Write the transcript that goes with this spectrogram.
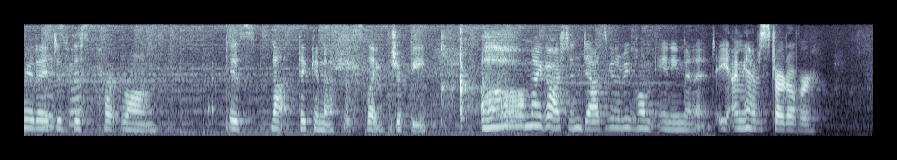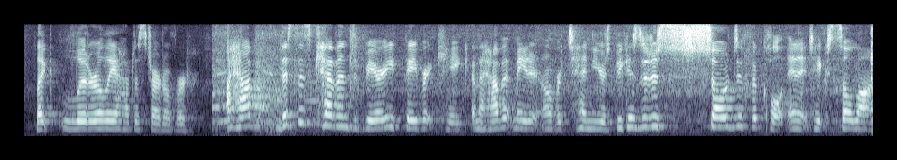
Afraid I did this part wrong. It's not thick enough. It's like drippy. Oh my gosh, and dad's gonna be home any minute. I'm gonna have to start over. Like literally I have to start over. I have, this is Kevin's very favorite cake and I haven't made it in over 10 years because it is so difficult and it takes so long.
